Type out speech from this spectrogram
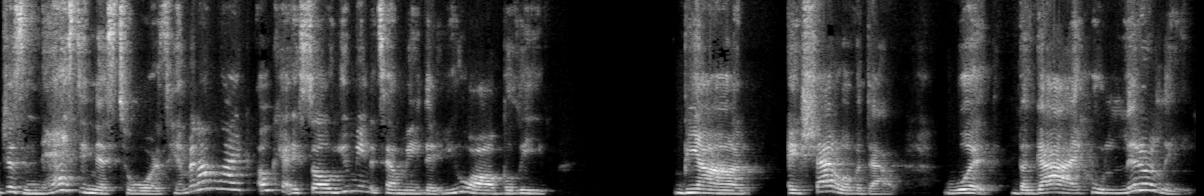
just nastiness towards him. And I'm like, okay, so you mean to tell me that you all believe beyond a shadow of a doubt what the guy who literally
